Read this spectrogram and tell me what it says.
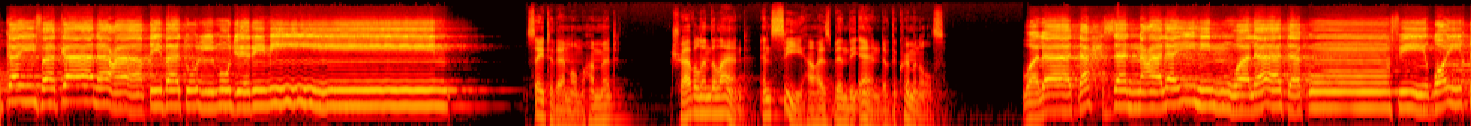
كيف كان عاقبه المجرمين Say to them, O Muhammad, travel in the land and see how has been the end of the criminals. ولا تحزن عليهم ولا تكن في ضيق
